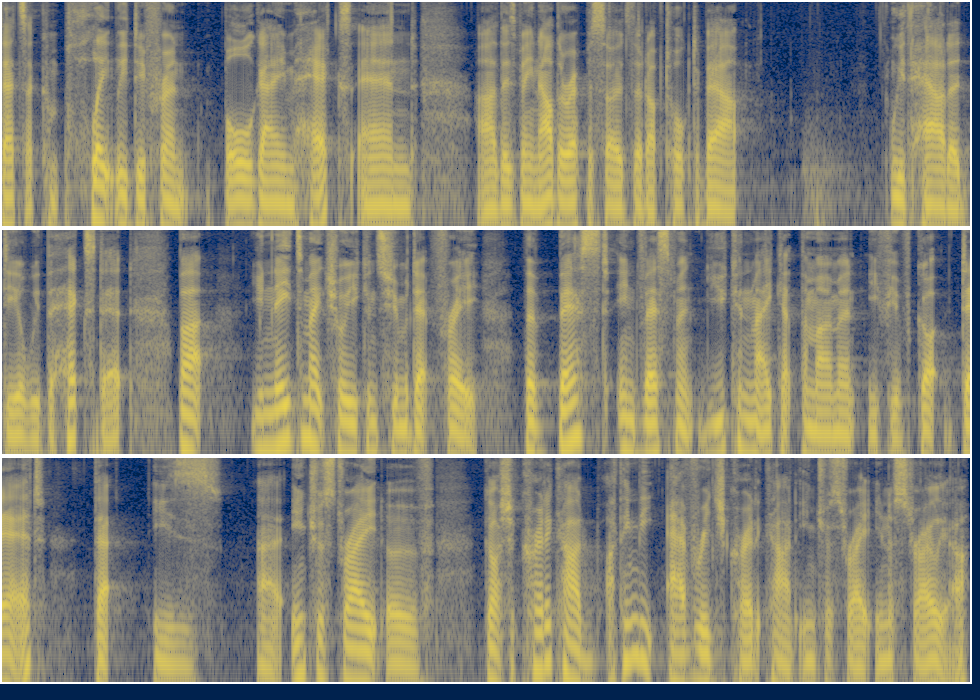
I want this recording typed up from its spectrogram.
that's a completely different ballgame HECS, and uh, there's been other episodes that I've talked about with how to deal with the HECS debt. But you need to make sure you're consumer debt free. The best investment you can make at the moment, if you've got debt that is uh, interest rate of gosh, a credit card, I think the average credit card interest rate in Australia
